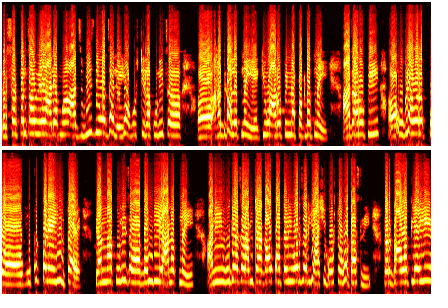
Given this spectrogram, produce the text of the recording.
तर सरपंचावर वेळ आल्यामुळं आज वीस दिवस झाले ह्या गोष्टीला कुणीच हात घालत नाहीये किंवा आरोपींना पकडत नाही. आज आरोपी उघड्यावर मुकुटपणे मुकुटपणे हिंडताय. त्यांना कुणीच बंदी आणत नाही. आणि उद्या जर आमच्या गाव पातळीवर जर ही अशी गोष्ट होत असली तर गावातल्याही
